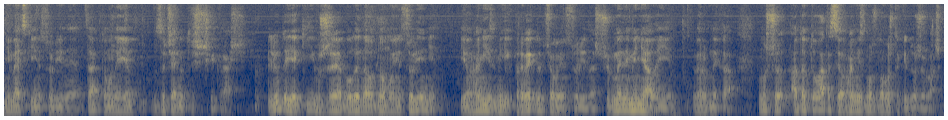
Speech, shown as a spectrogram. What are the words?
німецькі інсуліни, то вони є звичайно трішечки кращі. Люди, які вже були на одному інсуліні, і організм їх привик до цього інсуліна, щоб ми не міняли їм виробника, тому що адаптуватися організму знову ж таки дуже важко.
